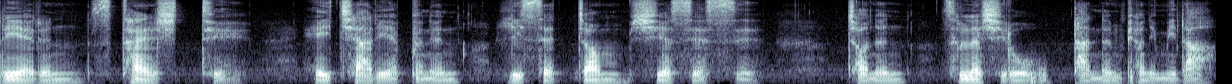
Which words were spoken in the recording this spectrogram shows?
REL은 스타일 시트 href는 reset.css 저는 슬래시로 닫는 편입니다.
